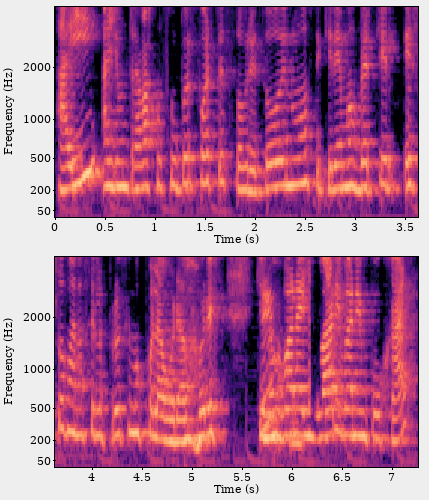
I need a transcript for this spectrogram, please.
ahí hay un trabajo súper fuerte, sobre todo de nuevo si queremos ver que esos van a ser los próximos colaboradores que nos van a ayudar y van a empujar.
